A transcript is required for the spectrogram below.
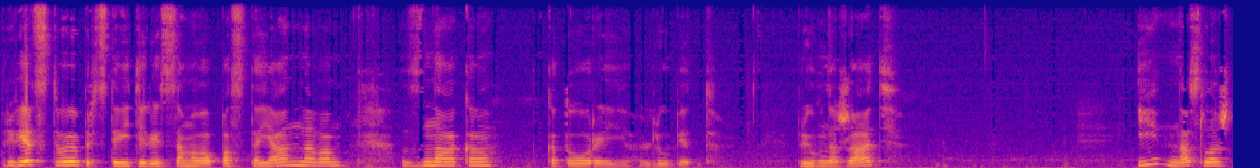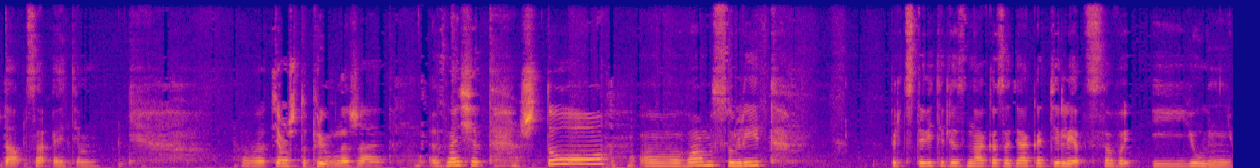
Приветствую представителей самого постоянного знака, который любит приумножать и наслаждаться этим, э, тем, что приумножает. Значит, что э, вам сулит представители знака зодиака Телец в июнь?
